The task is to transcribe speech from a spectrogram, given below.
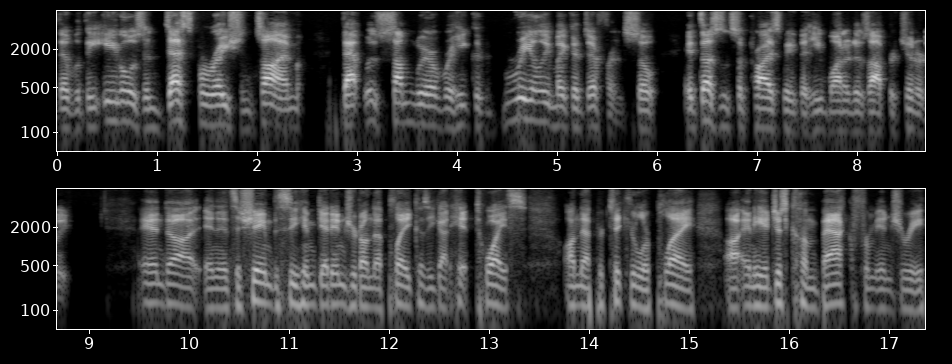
that with the Eagles in desperation time, that was somewhere where he could really make a difference. So it doesn't surprise me that he wanted his opportunity. And uh, and it's a shame to see him get injured on that play because he got hit twice on that particular play, uh, and he had just come back from injury.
